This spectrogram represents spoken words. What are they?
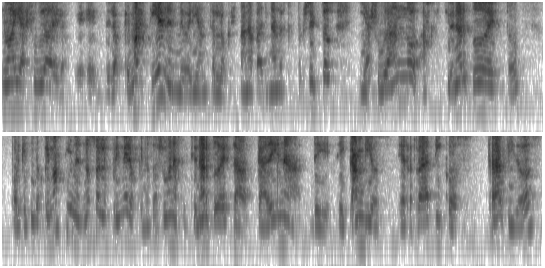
no hay ayuda de los, eh, eh, de los que más tienen, deberían ser los que están apadrinando estos proyectos y ayudando a gestionar todo esto porque si los que más tienen no son los primeros que nos ayudan a gestionar toda esta cadena de, cambios erráticos rápidos,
